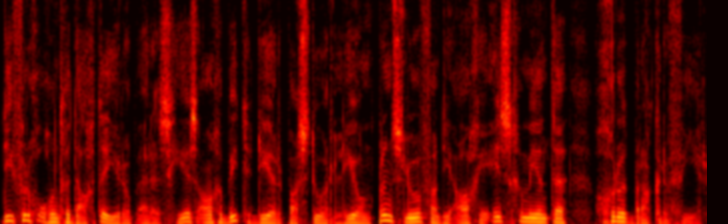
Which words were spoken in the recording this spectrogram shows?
Die vroegoggendgedagte hier op RSG is aangebied deur pastoor Leon Prinsloo van die AGS gemeente Grootbrakrivier.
